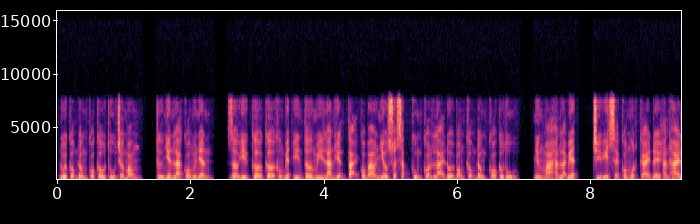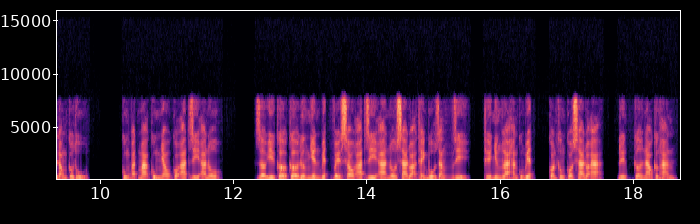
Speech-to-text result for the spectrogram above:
Đối cộng đồng có cầu thủ chờ mong, tự nhiên là có nguyên nhân, giờ y cờ cờ không biết Inter Milan hiện tại có bao nhiêu xuất sắc cùng còn lại đội bóng cộng đồng có cầu thủ, nhưng mà hắn lại biết, chí ít sẽ có một cái để hắn hài lòng cầu thủ. Cùng Bạt Mạ cùng nhau có Adriano. Giờ y cờ cờ đương nhiên biết về sau Adriano sa đọa thành bộ dáng gì, thế nhưng là hắn cũng biết, còn không có sa đọa ạ, đến cỡ nào cường hãn.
